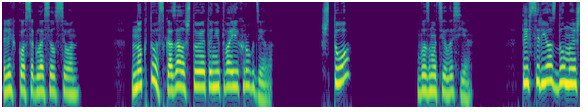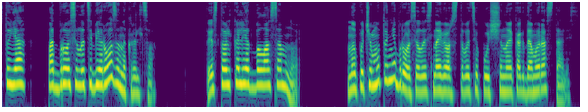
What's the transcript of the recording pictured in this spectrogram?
Легко согласился он. Но кто сказал, что это не твоих рук дело? Что? Возмутилась я. Ты всерьез думаешь, что я подбросила тебе розы на крыльцо? Ты столько лет была со мной, но почему-то не бросилась наверстывать упущенное, когда мы расстались.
